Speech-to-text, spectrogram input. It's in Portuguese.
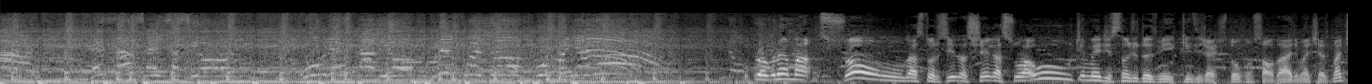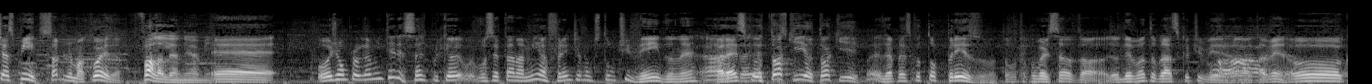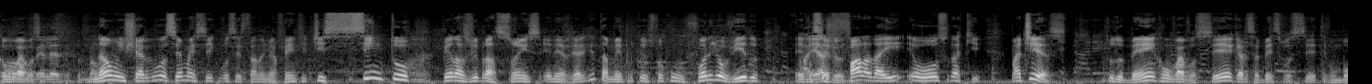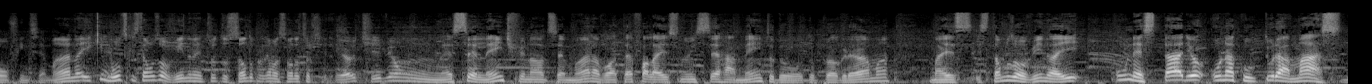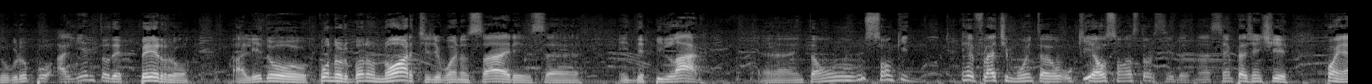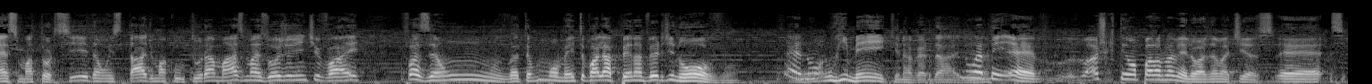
Programa Som das Torcidas chega à sua última edição de 2015. Já estou com saudade, Matias. Matias Pinto, sabe de uma coisa? Fala, Leandro Yamin. É, hoje é um programa interessante porque você está na minha frente e eu não estou te vendo, né? Ah, parece eu, que eu, tô aqui, eu tô aqui. Pois é, parece que eu tô preso. Tô, tô conversando, ó, eu levanto o braço que eu te vejo. ó, tá vendo? cara. Ô, como Ô, vai você? beleza? Não enxergo você, mas sei que você está na minha frente e te sinto pelas vibrações energéticas e também porque eu estou com um fone de ouvido. Aí Aí você ajuda. fala daí, eu ouço daqui. Matias, tudo bem? Como vai você? Quero saber se você teve um bom fim de semana e que música estamos ouvindo na introdução do programação da torcida. Eu tive um excelente final de semana, vou até falar isso no encerramento do, do programa, mas estamos ouvindo aí Um Estádio, Una Cultura Más, do grupo Aliento de Perro, ali do conurbano norte de Buenos Aires, é, de Pilar. É, então, um som que reflete muito o que é o som das torcidas, né? Sempre a gente conhece uma torcida, um estádio, uma cultura a mais, mas hoje a gente vai fazer um, vai ter um momento vale a pena ver de novo. É, não- um remake, na verdade. Não é né? bem. É, acho que tem uma palavra melhor, né, Matias?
